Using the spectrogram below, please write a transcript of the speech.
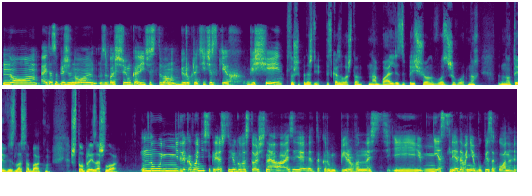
но это сопряжено с большим количеством бюрократических вещей. Слушай, подожди, ты сказала, что на Бали запрещен ввоз животных, но ты везла собаку. Что произошло? Ну, ни для кого не секрет, что Юго-Восточная Азия – это коррумпированность и неследование букве закона.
